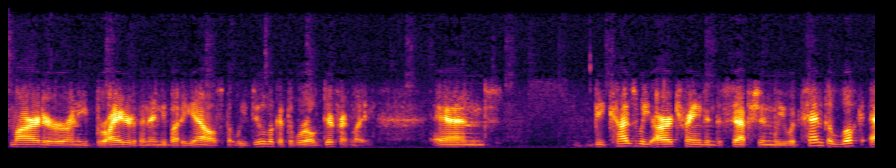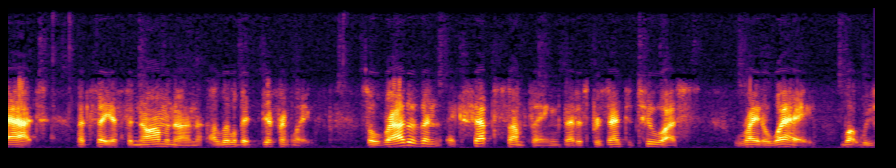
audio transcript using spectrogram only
smarter or any brighter than anybody else, but we do look at the world differently. And because we are trained in deception, we would tend to look at, let's say, a phenomenon a little bit differently. So rather than accept something that is presented to us right away, what we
